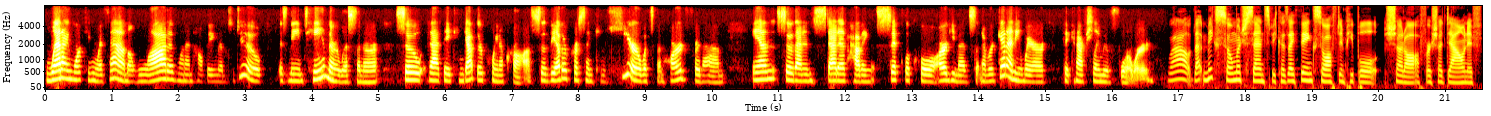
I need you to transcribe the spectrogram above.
when I'm working with them, a lot of what I'm helping them to do is maintain their listener so that they can get their point across, so the other person can hear what's been hard for them. And so that instead of having cyclical arguments that never get anywhere, they can actually move forward. Wow, that makes so much sense because I think so often people shut off or shut down if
